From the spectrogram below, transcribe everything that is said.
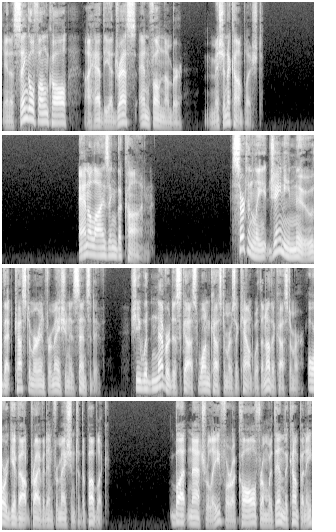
In a single phone call, I had the address and phone number. Mission accomplished. Analyzing the con. Certainly, Janie knew that customer information is sensitive. She would never discuss one customer's account with another customer or give out private information to the public. But naturally, for a call from within the company,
